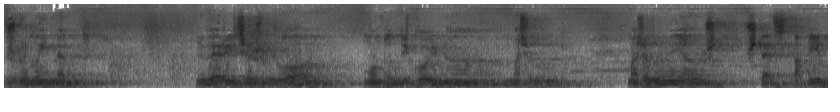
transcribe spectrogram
zhvillimet në veri që zhvillohen mund të ndikojnë në Maqedoni. Maqedonia është shtet stabil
